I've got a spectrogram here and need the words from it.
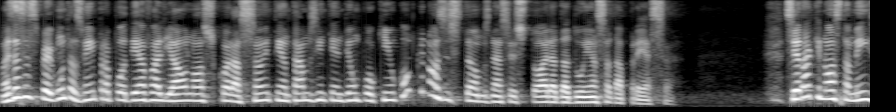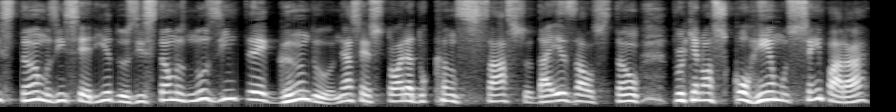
Mas essas perguntas vêm para poder avaliar o nosso coração e tentarmos entender um pouquinho como que nós estamos nessa história da doença da pressa. Será que nós também estamos inseridos estamos nos entregando nessa história do cansaço, da exaustão, porque nós corremos sem parar?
